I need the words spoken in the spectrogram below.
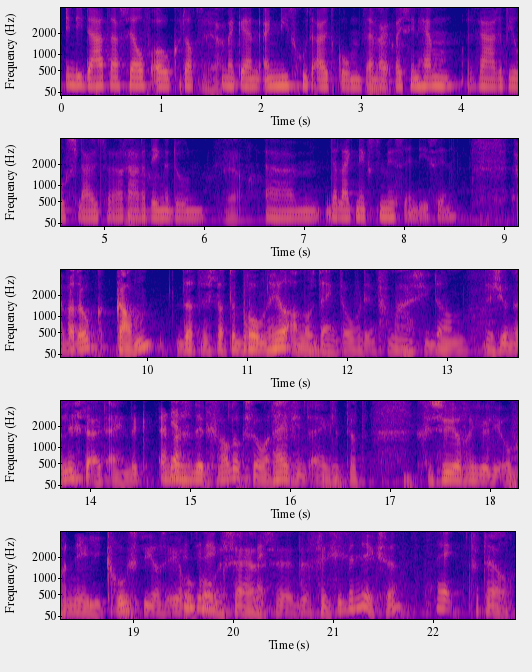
in die data zelf ook dat Ja. McGann er niet goed uitkomt. En Ja. wij, wij zien hem rare deals sluiten, rare dingen doen. Ja. Ehm, er lijkt niks te missen in die zin. En wat ook kan, dat is dat de bron heel anders denkt over de informatie dan de journalisten uiteindelijk. En dat is in dit geval ook zo, want hij vindt eigenlijk dat gezeur van jullie over Nelly Kroes, die als eurocommissaris, eh, dat vindt hij met niks, hè? Nee. Vertel.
